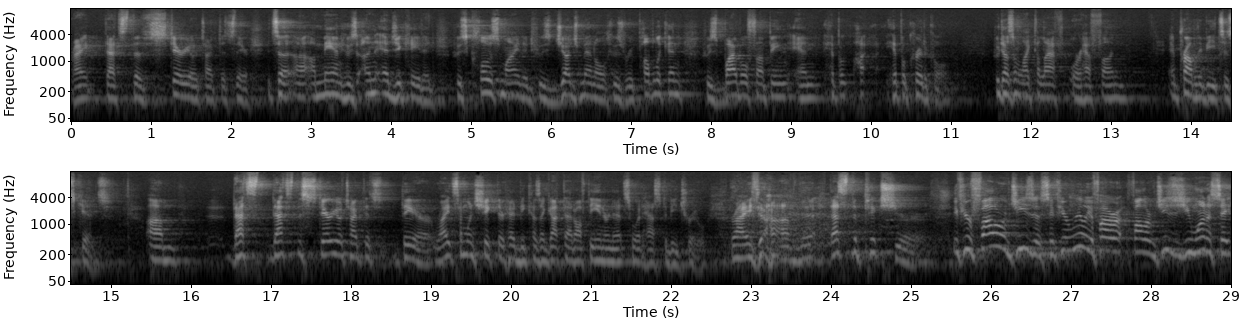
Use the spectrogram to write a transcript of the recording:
right? That's the stereotype that's there. It's a, a man who's uneducated, who's closed minded, who's judgmental, who's Republican, who's Bible thumping, and hypo, hypocritical, who doesn't like to laugh or have fun and probably beats his kids. Um, that's, that's the stereotype that's there, right? Someone shake their head because I got that off the internet, so it has to be true, right? Um, that's the picture. If you're a follower of Jesus, if you're really a follower of Jesus, you want to say,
